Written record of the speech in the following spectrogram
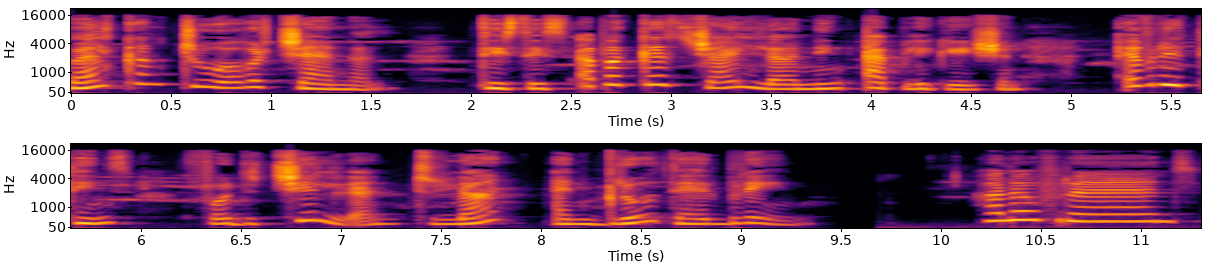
Welcome to our channel. This is Abacus Child Learning Application. Everything's for the children to learn and grow their brain. Hello friends!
